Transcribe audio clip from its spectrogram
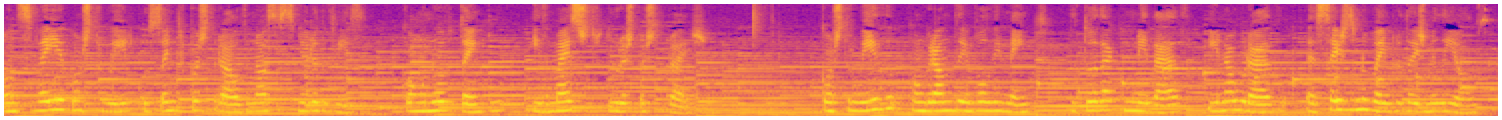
onde se veio a construir o centro pastoral de Nossa Senhora do Viso, com um novo templo e demais estruturas pastorais. Construído com grande envolvimento de toda a comunidade e inaugurado a 6 de novembro de 2011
